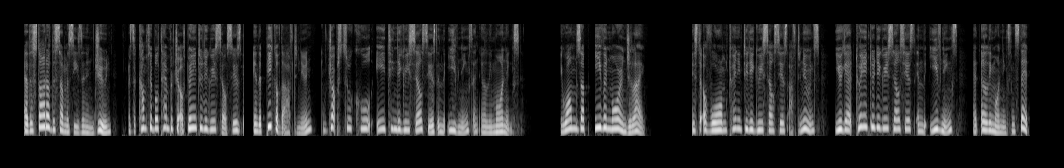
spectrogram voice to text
At the start of the summer season in June, it's a comfortable temperature of 22 degrees Celsius in the peak of the afternoon, it drops to a cool 18 degrees Celsius in the evenings and early mornings. It warms up even more in July. Instead of warm 22 degrees Celsius afternoons, you get 22 degrees Celsius in the evenings and early mornings instead,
